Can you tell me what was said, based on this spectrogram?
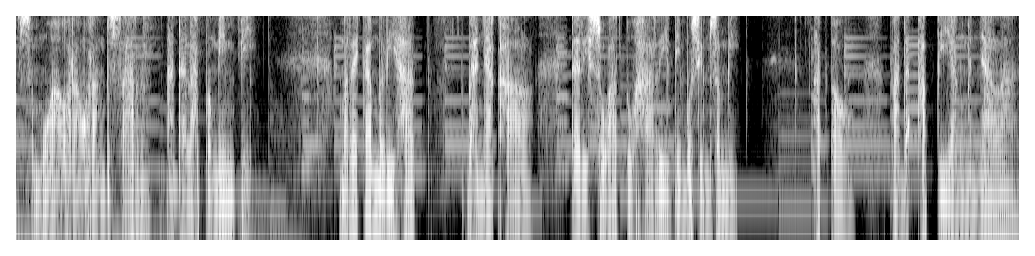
Semua orang-orang besar adalah pemimpi. Mereka melihat banyak hal." Dari suatu hari di musim semi, atau pada api yang menyala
